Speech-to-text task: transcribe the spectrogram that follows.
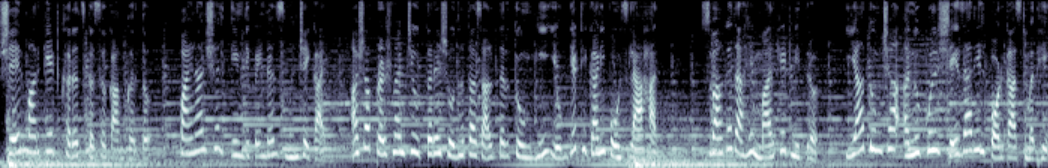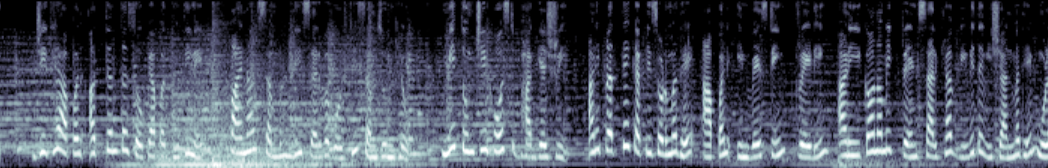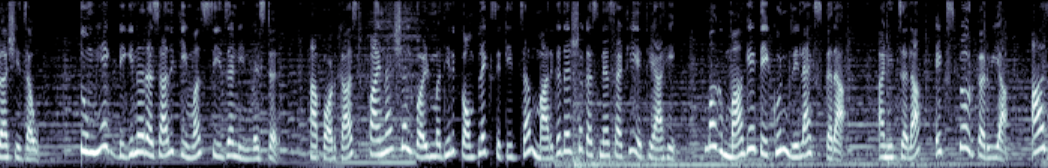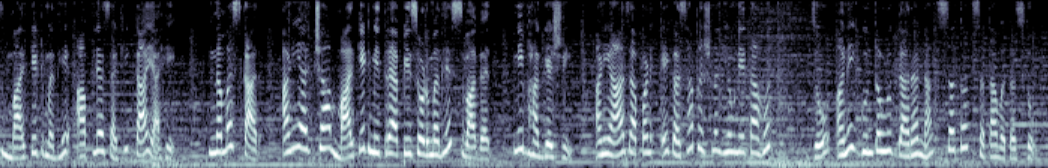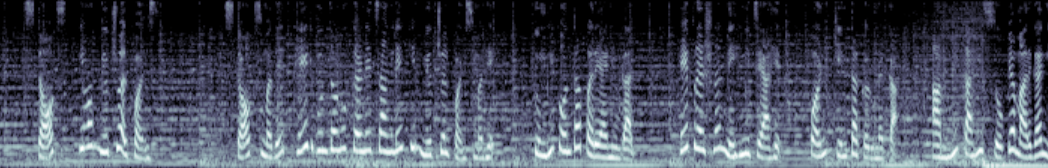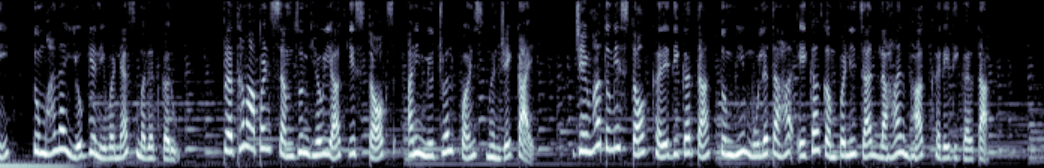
Share market खरंच कसं काम करतं? फायनान्शियल इंडिपेंडन्स म्हणजे काय? अशा प्रश्नांची उत्तरे शोधत असाल तर तुम्ही योग्य ठिकाणी पोहोचला आहात. स्वागत आहे मार्केट मित्र. या तुमच्या अनुकूल शेजारील पॉडकास्टमध्ये जिथे आपण अत्यंत सोप्या पद्धतीने फायनान्स संबंधी सर्व गोष्टी समजून घेऊ. मी तुमची होस्ट भाग्यश्री आणि प्रत्येक एपिसोडमध्ये आपण इन्व्हेस्टिंग ट्रेडिंग आणि इकॉनॉमिक ट्रेंड सारख्या विविध विषयांमध्ये मुळाशी जाऊ. तुम्ही एक बिगिनर असाल किंवा सीझन इन्व्हेस्टर हा पॉडकास्ट फायनान्शियल वर्ल्डमधील कॉम्प्लेक्सिटीचा मार्गदर्शक असण्यासाठी येथे आहे. मग मागे टेकून रिलॅक्स करा. आणि चला एक्सप्लोर करूया. आज मार्केटमध्ये आपल्यासाठी काय आहे? नमस्कार आणि आजच्या मार्केट मित्र एपिसोडमध्ये स्वागत. मी भाग्यश्री. आणि आज आपण एक असा प्रश्न घेऊन येत आहोत जो अनेक गुंतवणूकदारांना सतत सतावत असतो. स्टॉक्स किंवा म्युच्युअल फंड्स स्टॉक्समध्ये थेट गुंतवणूक करणे चांगले की म्युच्युअल फंड्समध्ये? तुम्ही कोणता पर्याय निवडाल? हे प्रश्न नेहमीचे आहेत पण चिंता करू नका. आम्ही काही सोप्या मार्गांनी तुम्हाला योग्य निवडण्यास मदत करू. प्रथम आपण समजून घेऊया की स्टॉक्स आणि म्युच्युअल फंड्स म्हणजे काय. जेव्हा तुम्ही स्टॉक खरेदी करता तुम्ही मूलतः एका कंपनीचा लहान भाग खरेदी करता.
